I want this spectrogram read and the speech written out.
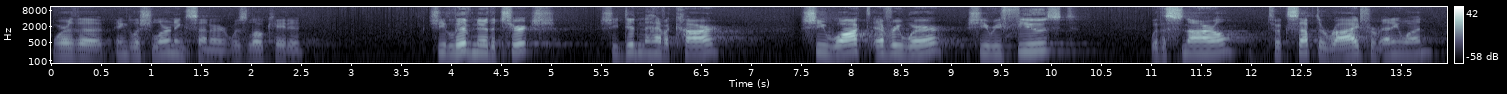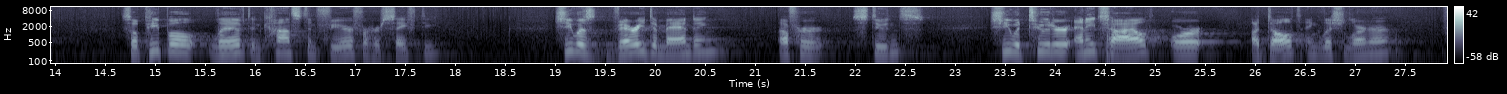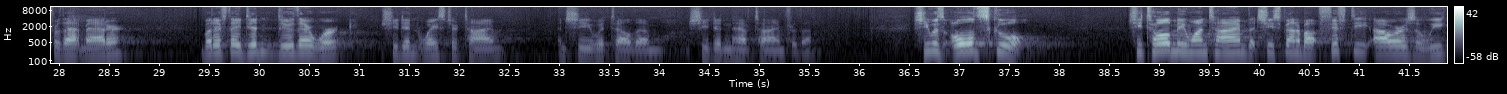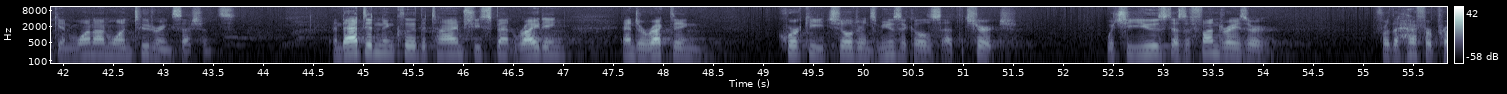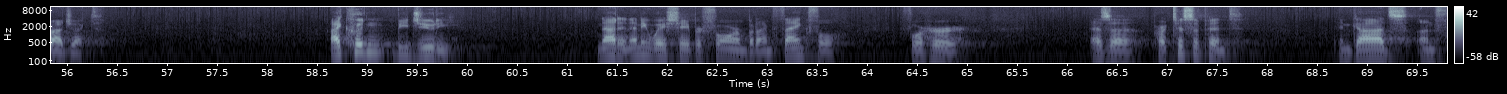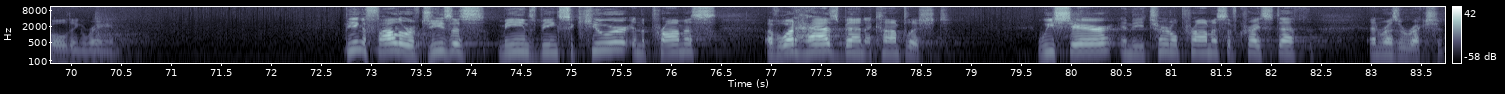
where the English Learning Center was located. She lived near the church. She didn't have a car. She walked everywhere. She refused, with a snarl, to accept a ride from anyone. So people lived in constant fear for her safety. She was very demanding of her students. She would tutor any child or adult English learner for that matter. But if they didn't do their work, she didn't waste her time, and she would tell them she didn't have time for them. She was old school. She told me one time that she spent about 50 hours a week in one on one tutoring sessions. And that didn't include the time she spent writing and directing quirky children's musicals at the church, which she used as a fundraiser for the Heifer Project. I couldn't be Judy, not in any way, shape, or form, but I'm thankful for her as a participant in God's unfolding reign. Being a follower of Jesus means being secure in the promise of what has been accomplished we share in the eternal promise of Christ's death and resurrection.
